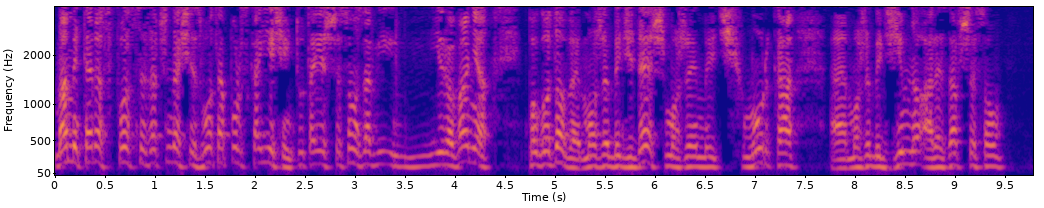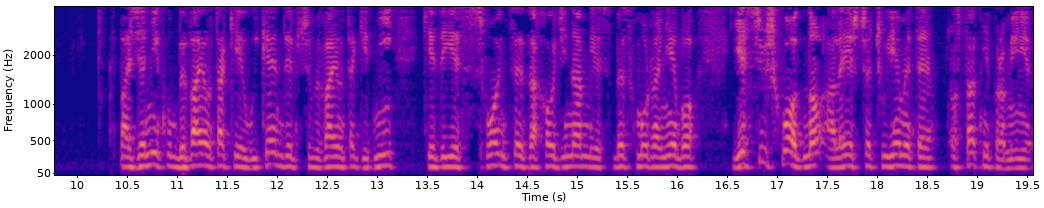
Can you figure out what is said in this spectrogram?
mamy teraz w Polsce, zaczyna się złota polska jesień, tutaj jeszcze są zawirowania pogodowe, może być deszcz, może być chmurka, e, może być zimno, ale zawsze są w październiku bywają takie weekendy, czy bywają takie dni, kiedy jest słońce, zachodzi nam, jest bezchmurne niebo, jest już chłodno, ale jeszcze czujemy te ostatnie promienie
